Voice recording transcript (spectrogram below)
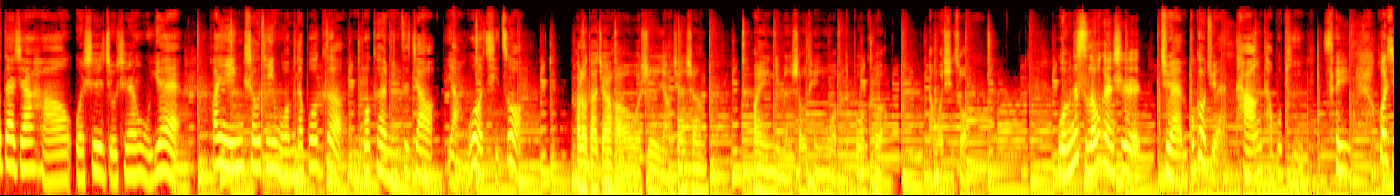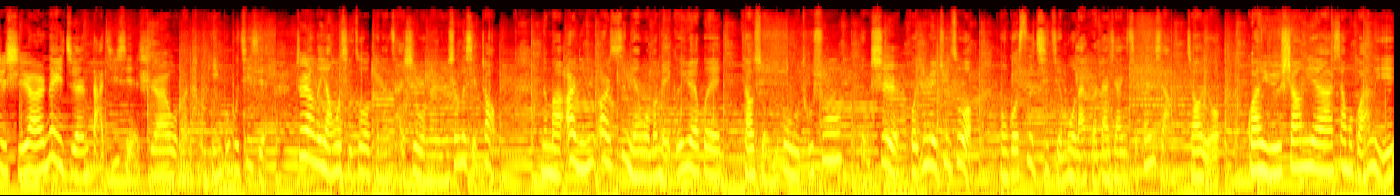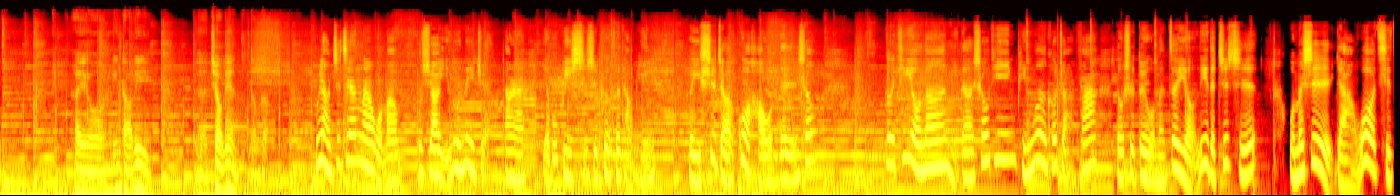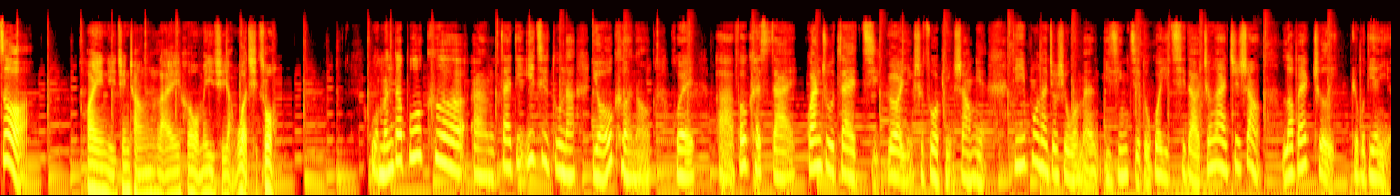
Hello，大家好，我是主持人五月，欢迎收听我们的播客。我们播客名字叫“仰卧起坐”。Hello，大家好，我是杨先生，欢迎你们收听我们的播客《仰卧起坐》。我们的 slogan 是“卷不够卷，躺躺不平”，所以或许时而内卷打鸡血，时而我们躺平补补气血，这样的仰卧起坐可能才是我们人生的写照。那么，二零二四年我们每个月会挑选一部图书、影视或音乐剧作，通过四期节目来和大家一起分享交流关于商业啊、项目管理、还有领导力、呃教练等等。图养之间呢，我们不需要一路内卷，当然也不必时时刻刻躺平，可以试着过好我们的人生。各位听友呢，你的收听、评论和转发都是对我们最有力的支持。我们是仰卧起坐，欢迎你经常来和我们一起仰卧起坐。我们的播客，嗯，在第一季度呢，有可能会呃 focus 在关注在几个影视作品上面。第一部呢，就是我们已经解读过一期的《真爱至上》（Love Actually） 这部电影，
